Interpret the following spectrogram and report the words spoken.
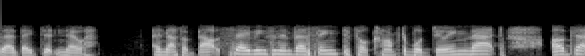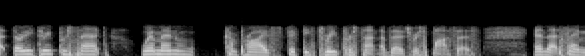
said they didn't know enough about savings and investing to feel comfortable doing that. Of that 33%, women comprised 53% of those responses in that same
